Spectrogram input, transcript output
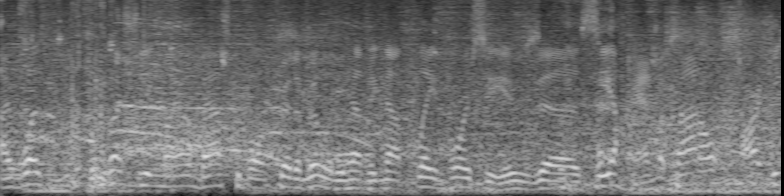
I was questioning my own basketball credibility, having not played horsey. It was uh, Siakam. And McConnell arcing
